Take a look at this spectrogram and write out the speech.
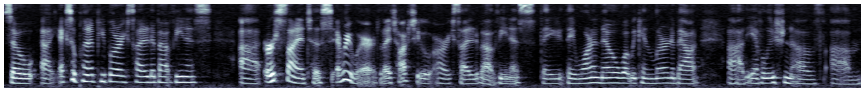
So, uh, exoplanet people are excited about Venus. Uh, Earth scientists everywhere that I talk to are excited about Venus. They, they want to know what we can learn about uh, the evolution of um,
